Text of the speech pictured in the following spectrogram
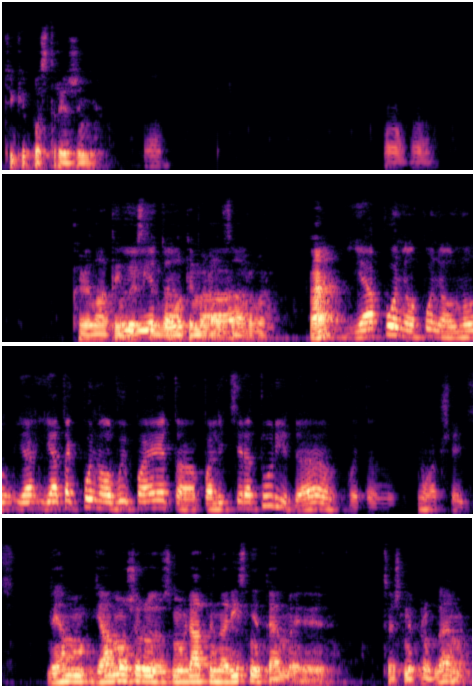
Тільки пострижені. Ну. Ага. Крилатий Ви вислів Володимира по- Азарова. А? Я понял, понял. Ну, я, я так понял, вы по это, по литературе, да, в это, ну, общаетесь. Я, м- я можу розмовляти на різні теми. Це ж не проблема.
